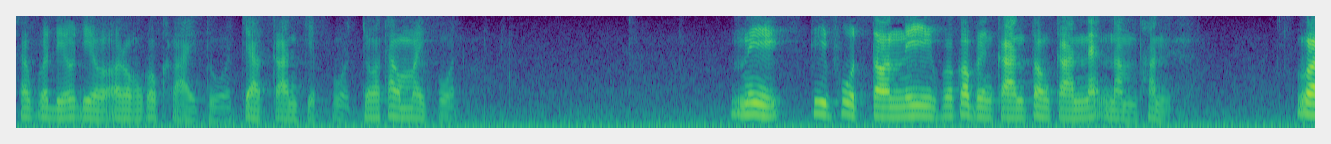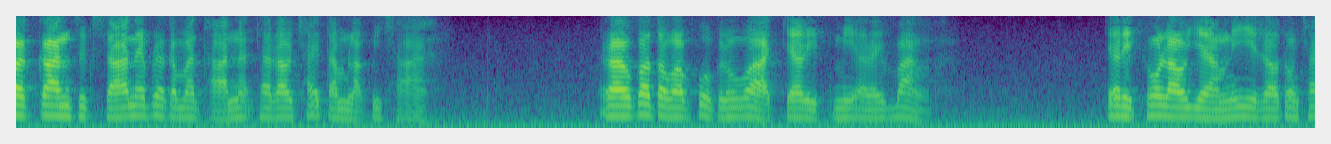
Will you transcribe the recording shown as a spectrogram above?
สักประเดี๋ยวเดียวอารมณ์ก็คลายตัวจากการเจ็บปวดจนกระทั่งไม่ปวด นี่ที่พูดตอนนี้เพราะก็เป็นการต้องการแนะนำท่าน ว่าการศึกษาในพระกรรมฐานนะถ้าเราใช้ตามหลักวิชา เราก็ต้องมาพูดกันว่าจริตมีอะไรบ้าง จริตของเราอย่างนี้เราต้องใช้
